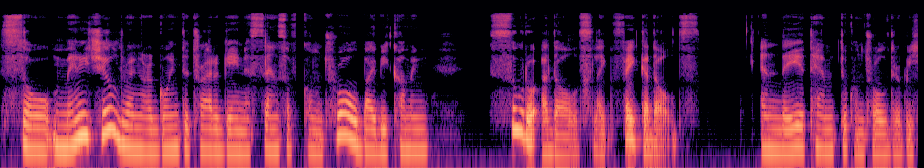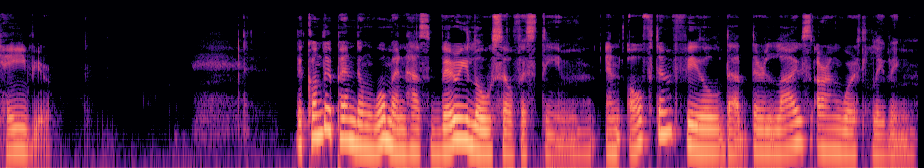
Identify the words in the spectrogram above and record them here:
So many children are going to try to gain a sense of control by becoming pseudo adults, like fake adults, and they attempt to control their behavior. The codependent woman has very low self esteem and often feel that their lives aren't worth living.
